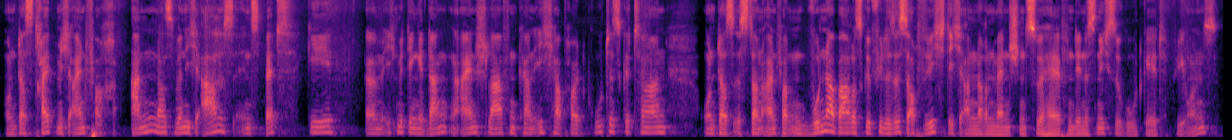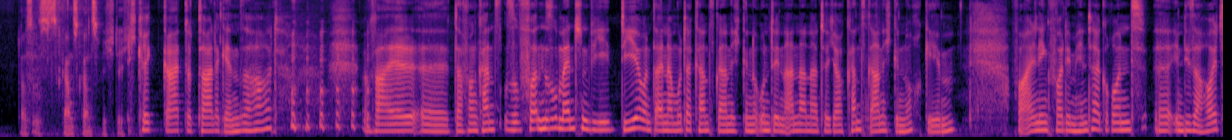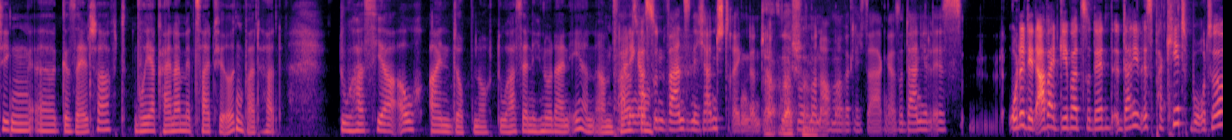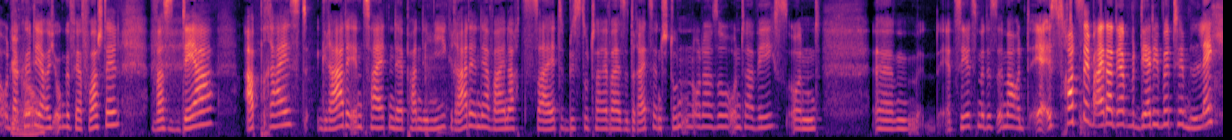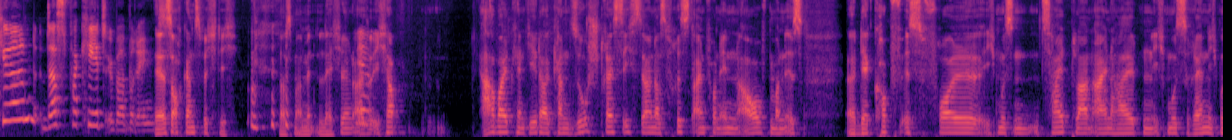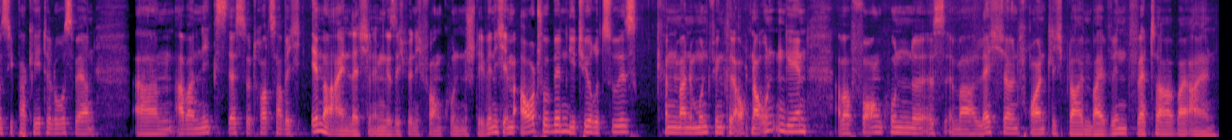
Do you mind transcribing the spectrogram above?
Und das treibt mich einfach an, dass wenn ich abends ins Bett gehe, ähm, ich mit den Gedanken einschlafen kann, ich habe heute Gutes getan. Und das ist dann einfach ein wunderbares Gefühl. Es ist auch wichtig, anderen Menschen zu helfen, denen es nicht so gut geht wie uns. Das ist ganz, ganz wichtig. Ich kriege gerade totale Gänsehaut, weil äh, davon kannst so von so Menschen wie dir und deiner Mutter kannst gar nicht genug und den anderen natürlich auch kannst gar nicht genug geben. Vor allen Dingen vor dem Hintergrund äh, in dieser heutigen äh, Gesellschaft, wo ja keiner mehr Zeit für irgendwas hat. Du hast ja auch einen Job noch. Du hast ja nicht nur dein Ehrenamt. Vor allen Dingen hast du einen wahnsinnig anstrengenden Job, ja, das muss man auch mal wirklich sagen. Also Daniel ist, ohne den Arbeitgeber zu nennen, Daniel ist Paketbote und genau. da könnt ihr euch ungefähr vorstellen, was der abreißt, gerade in Zeiten der Pandemie, gerade in der Weihnachtszeit bist du teilweise 13 Stunden oder so unterwegs und ähm, erzählst mir das immer und er ist trotzdem einer, der, der dir mit dem Lächeln das Paket überbringt. Er ist auch ganz wichtig, dass man mit einem Lächeln. Also ja. ich habe Arbeit kennt jeder, kann so stressig sein, das frisst einen von innen auf. Man ist, äh, der Kopf ist voll, ich muss einen Zeitplan einhalten, ich muss rennen, ich muss die Pakete loswerden. Ähm, aber nichtsdestotrotz habe ich immer ein Lächeln im Gesicht, wenn ich vor einem Kunden stehe. Wenn ich im Auto bin, die Türe zu ist, kann meine Mundwinkel auch nach unten gehen, aber vor dem Kunde ist immer lächeln, freundlich bleiben bei Wind, Wetter, bei allen.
